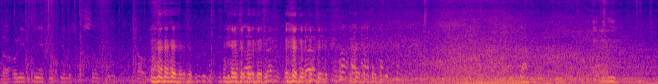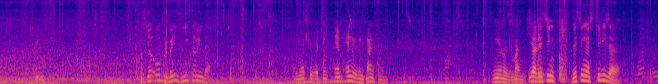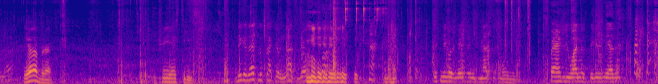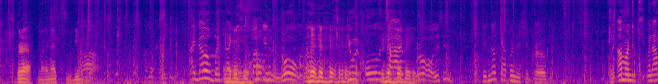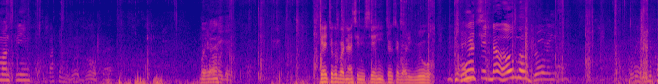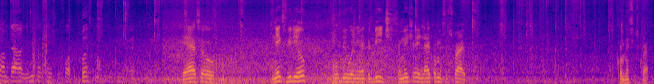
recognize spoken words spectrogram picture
The only thing I can feel is your soul. Oh, uh, yeah. Joe Aubrey, when is he coming back? I'm not sure. I think end, end of the month, man. I think end of the month. Yeah, this thing, this thing has titties. Uh. Yeah, bro. Has titties. Nigga, that looks like your nuts, bro. this nigga was measuring his nuts this morning. Apparently one was bigger than the other. Bruh, my nuts is big. bro. I know, but like this is fucking raw, bro. You do it all the time, bro. This is there's no cap on this shit, bro. When I'm on the t- when I'm on stream, I fucking do it raw, bro. Yeah. Yeah, talk about nuts and he said he talks about it raw. I What? said no homo, bro. Relax. Wait, let me calm down. Let me talk things before bust. Yeah, so next video will be when we're at the beach. So make sure you like, comment, subscribe. Comment, subscribe.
